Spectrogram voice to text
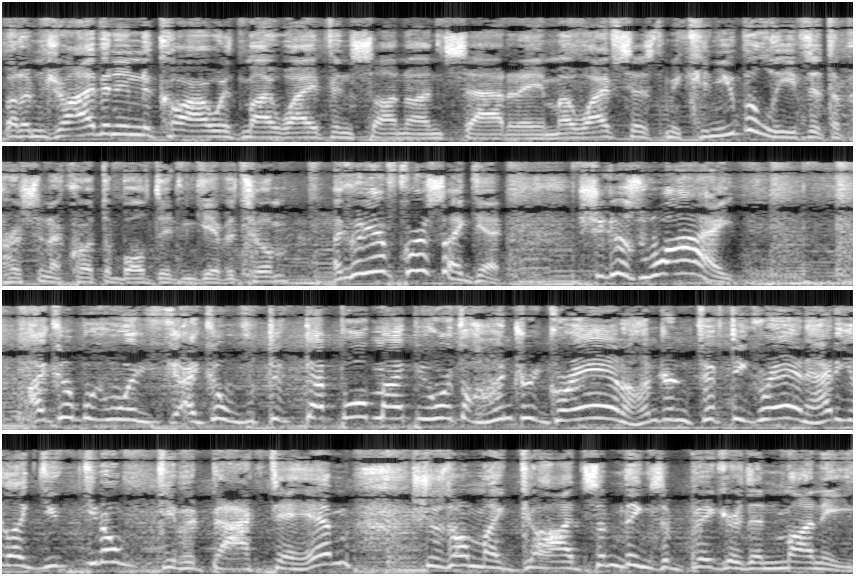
but I'm driving in the car with my wife and son on Saturday, and my wife says to me, "Can you believe that the person that caught the ball didn't give it to him?" I go, "Yeah, of course I get." She goes, "Why?" I go, "I go, that ball might be worth a hundred grand, 150 grand. How do you like you? You don't give it back to him." She goes, "Oh my God, some things are bigger than money."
